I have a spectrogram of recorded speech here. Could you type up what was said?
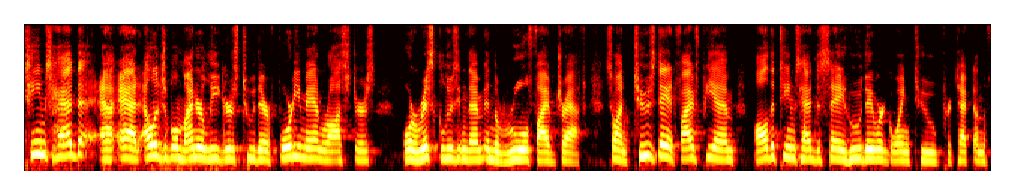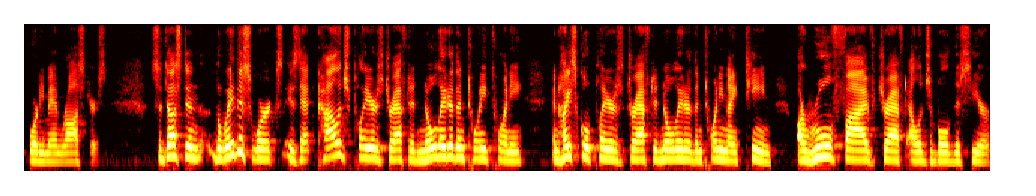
teams had to uh, add eligible minor leaguers to their 40 man rosters or risk losing them in the Rule 5 draft. So on Tuesday at 5 p.m., all the teams had to say who they were going to protect on the 40 man rosters. So, Dustin, the way this works is that college players drafted no later than 2020 and high school players drafted no later than 2019 are Rule 5 draft eligible this year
